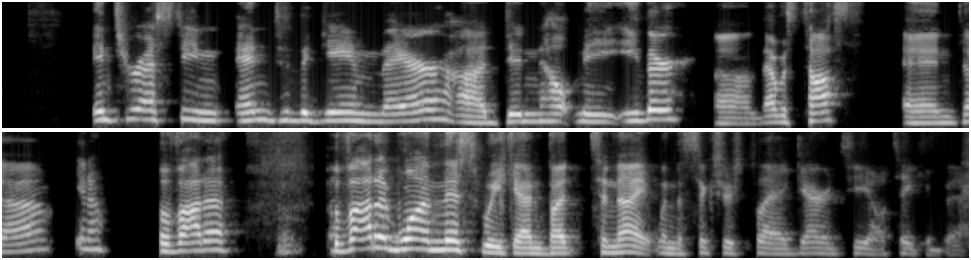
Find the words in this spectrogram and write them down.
interesting end to the game there. Uh, didn't help me either. Uh, that was tough. And, uh, you know, Bovada, Bovada won this weekend, but tonight when the Sixers play, I guarantee I'll take it back.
